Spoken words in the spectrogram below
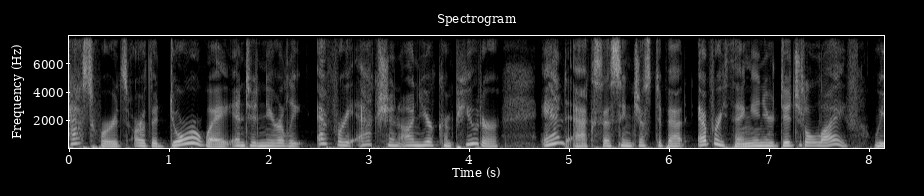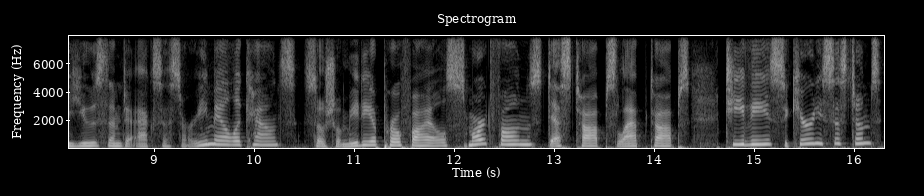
Passwords are the doorway into nearly every action on your computer and accessing just about everything in your digital life. We use them to access our email accounts, social media profiles, smartphones, desktops, laptops, TVs, security systems,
